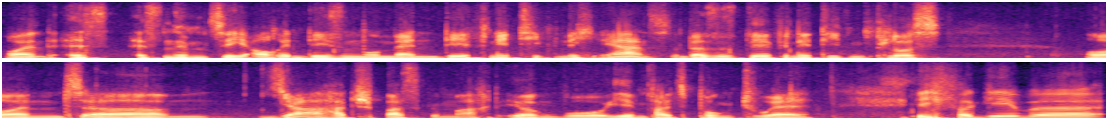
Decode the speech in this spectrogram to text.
Und es, es nimmt sich auch in diesen Momenten definitiv nicht ernst. Und das ist definitiv ein Plus. Und ähm, ja, hat Spaß gemacht, irgendwo, jedenfalls punktuell. Ich vergebe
